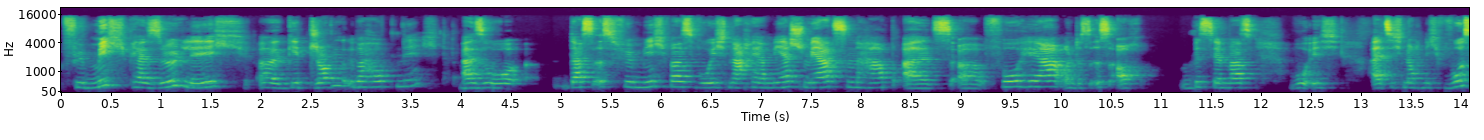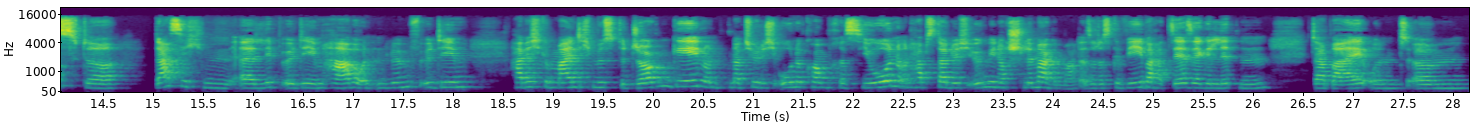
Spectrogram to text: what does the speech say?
für mich persönlich äh, geht Joggen überhaupt nicht. Mhm. Also das ist für mich was, wo ich nachher mehr Schmerzen habe als äh, vorher. Und das ist auch ein bisschen was, wo ich, als ich noch nicht wusste, dass ich ein äh, Lipödem habe und ein Lymphödem, habe ich gemeint, ich müsste joggen gehen und natürlich ohne Kompression und habe es dadurch irgendwie noch schlimmer gemacht. Also das Gewebe hat sehr, sehr gelitten dabei und ähm,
